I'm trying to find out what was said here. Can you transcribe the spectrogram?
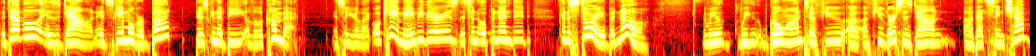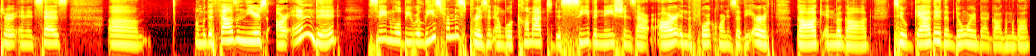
the devil is down, it's game over, but there's going to be a little comeback. And so you're like, okay, maybe there is, it's an open ended kind of story, but no. We, we go on to a few, uh, a few verses down uh, that same chapter, and it says, um, and when the thousand years are ended, Satan will be released from his prison and will come out to deceive the nations that are in the four corners of the earth, Gog and Magog, to gather them. Don't worry about Gog and Magog.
